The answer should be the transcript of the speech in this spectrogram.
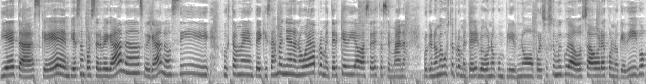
dietas que empiezan por ser veganas, veganos, sí, justamente. Quizás mañana, no voy a prometer qué día va a ser esta semana, porque no me gusta prometer y luego no cumplir, no, por eso soy muy cuidadosa ahora con lo que digo,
